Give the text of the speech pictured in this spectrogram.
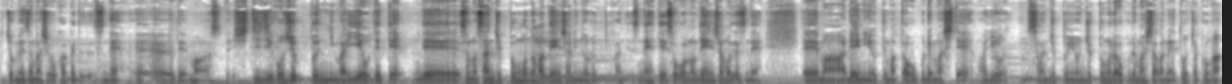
一応目覚ましをかけてですね、えー、で、まあ、7時50分にま家を出て、で、その30分後のま電車に乗るっていう感じですね。で、そこの電車もですね、えー、まあ、例によってまた遅れまして、まあ、30分、40分ぐらい遅れましたかね、到着が。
